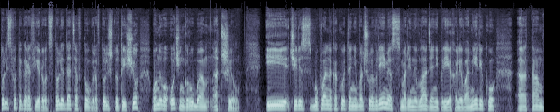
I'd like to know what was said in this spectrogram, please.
то ли сфотографироваться, то ли дать автограф, то ли что-то еще, он его очень грубо отшил. И через буквально какое-то небольшое время с Мариной Влади они приехали в Америку, э, там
